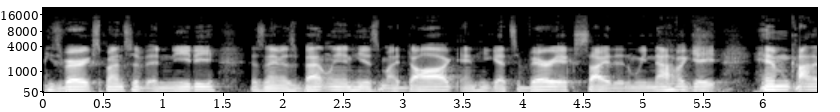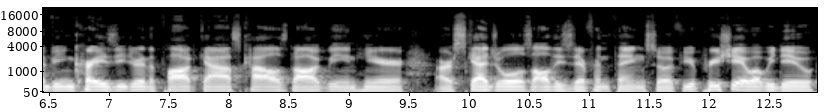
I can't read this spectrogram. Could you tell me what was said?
He's very expensive and needy. His name is Bentley, and he is my dog, and he gets very excited. And we navigate him kind of being crazy during the podcast, Kyle's dog being here, our schedules, all these different things. So if you appreciate what we do,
